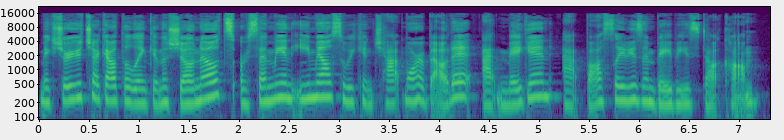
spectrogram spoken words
make sure you check out the link in the show notes or send me an email so we can chat more about it at megan at bossladiesandbabies.com.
